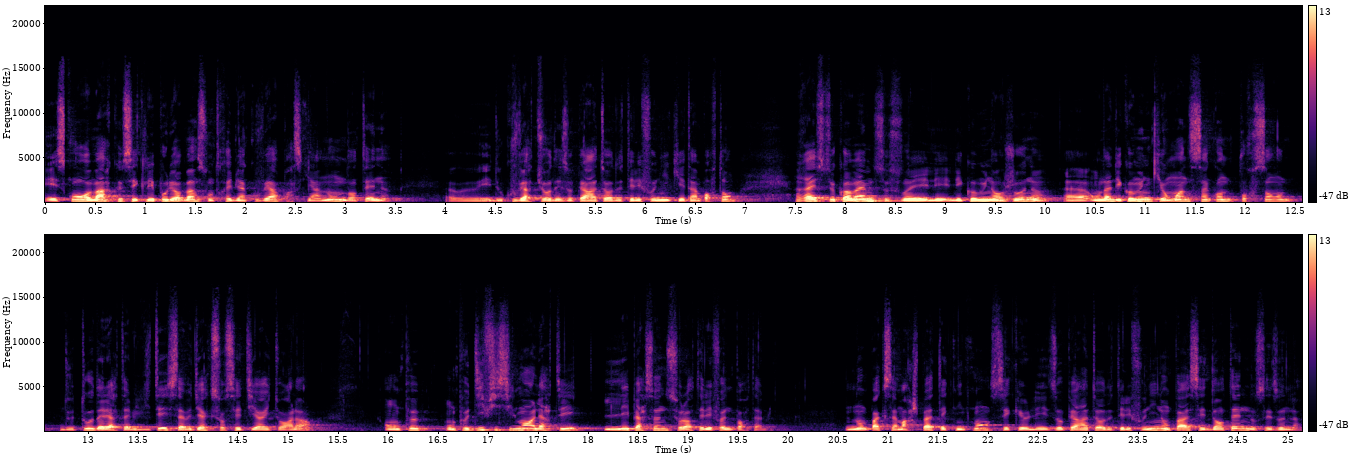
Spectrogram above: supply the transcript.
et ce qu'on remarque, c'est que les pôles urbains sont très bien couverts parce qu'il y a un nombre d'antennes et de couverture des opérateurs de téléphonie qui est important. Reste quand même, ce sont les, communes en jaune, euh, on a des communes qui ont moins de 50% de taux d'alertabilité. Ça veut dire que sur ces territoires-là, on peut, on peut difficilement alerter les personnes sur leur téléphone portable. non pas que ça ne marche pas techniquement, c'est que les opérateurs de téléphonie n'ont pas assez d'antennes dans ces zones-là,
